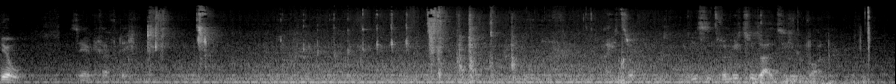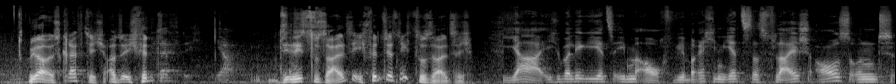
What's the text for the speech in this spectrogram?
Jo. Sehr kräftig. Reicht so. Die ist jetzt wirklich zu salzig geworden. Ja, ist kräftig. Also ich finde. Kräftig, ja. Die ist zu salzig? Ich finde es jetzt nicht zu salzig. Ja, ich überlege jetzt eben auch. Wir brechen jetzt das Fleisch aus und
